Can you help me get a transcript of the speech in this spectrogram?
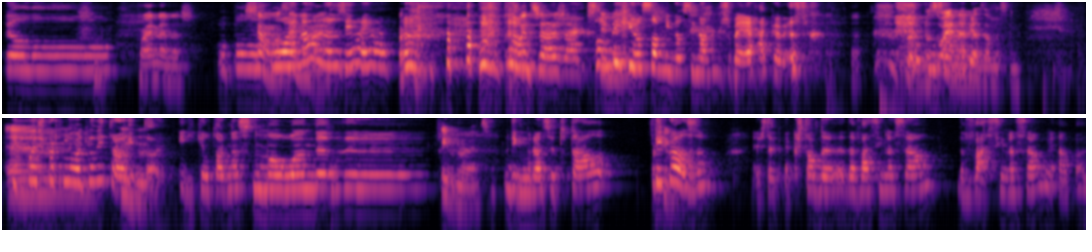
pelo. Com Ananas. Pelo, São, pelo Ananas, yeah, yeah. então, já, já só me só me sinónimos BR à cabeça. Pronto, mas o Ananas é uma cena. E depois partilham aquilo e, uhum. e aquilo torna-se numa onda de. Ignorância. De ignorância total, perigosa. Sim. Esta, a questão da, da vacinação da vacinação. Ah, pá,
